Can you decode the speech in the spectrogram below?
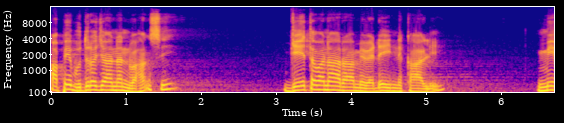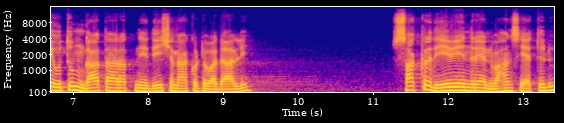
අපේ බුදුරජාණන් වහන්සේ ජේතවනාරාමෙ වැඩඉන්න කාලේ මේ උතුම් ගාථාරත්නය දේශනා කොට වදාලේ සක්‍ර දේවේන්ද්‍රයන් වහන්සේ ඇතුළු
